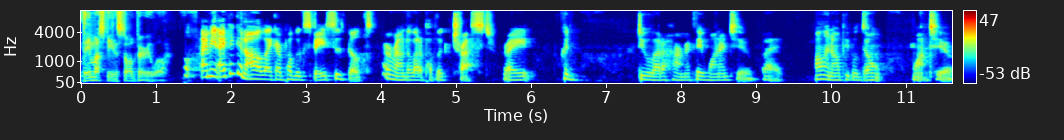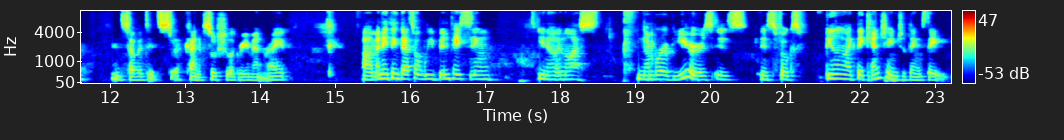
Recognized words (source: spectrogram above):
they must be installed very well. Well, I mean, I think in all, like our public space is built around a lot of public trust, right? Could do a lot of harm if they wanted to, but all in all, people don't want to. And so it's, it's a kind of social agreement, right? Um, and I think that's what we've been facing, you know, in the last number of years is is folks feeling like they can change the things they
